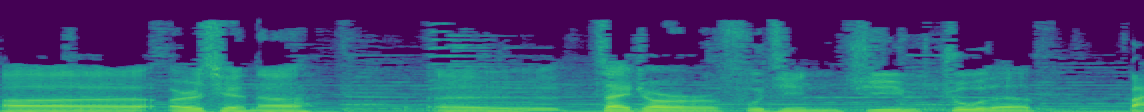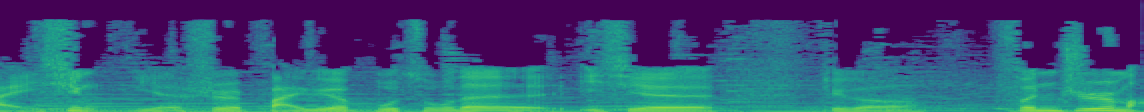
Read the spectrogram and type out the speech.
呃，而且呢，呃，在这儿附近居住的百姓也是百越部族的一些这个分支嘛，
